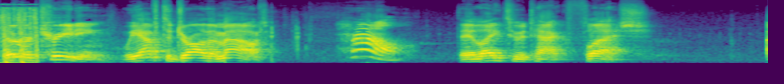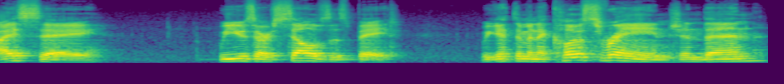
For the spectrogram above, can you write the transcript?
They're retreating. We have to draw them out. How? They like to attack flesh. I say, we use ourselves as bait. We get them in a close range, and then.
